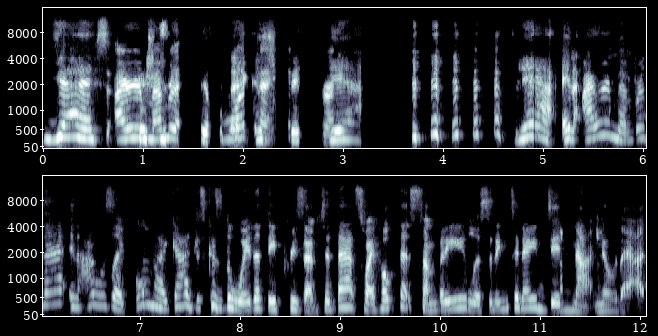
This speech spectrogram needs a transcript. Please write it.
Yes, I remember that. What Because the they- yeah. yeah. And I remember that. And I was like, oh my God, just because the way that they presented that. So I hope that somebody listening today did not know that.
